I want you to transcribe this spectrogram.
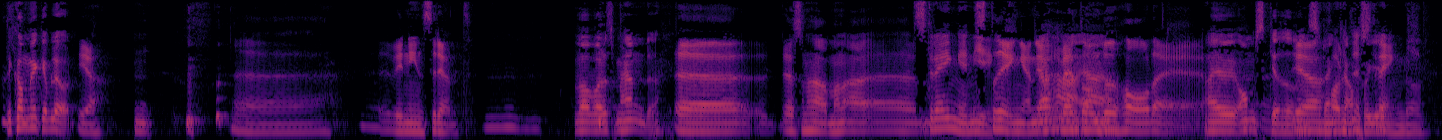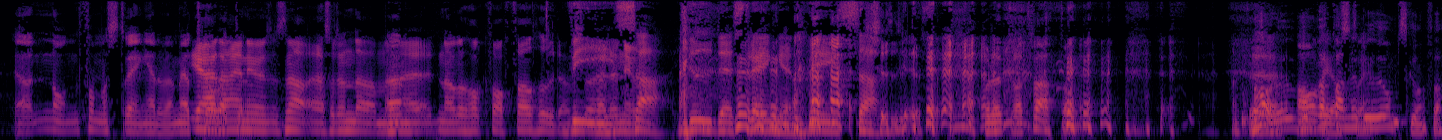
Det kom mycket blod. Ja. Mm. Eh, vid en incident. Vad var det som hände? Eh, det är sån här, man... eh, strängen gick. strängen, jag Jaha, vet inte om ja. du har det. Han är ju omskuren Ja. så den Har du inte kanske sträng då? Ja, någon form av sträng är det väl, men jag Ja, tror där att är det... nu sån här, alltså den där, men Ja. eh, när du har kvar förhuden så är det nog... Visa! Judesträngen, visa! Borde inte vara tvärtom. Att det Har är du, vad fan är du omskuren för?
